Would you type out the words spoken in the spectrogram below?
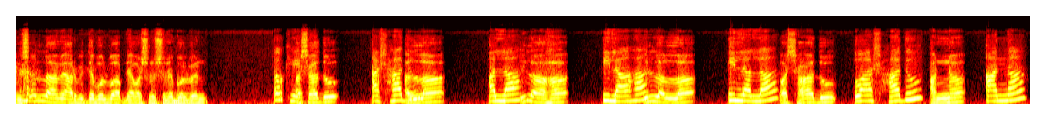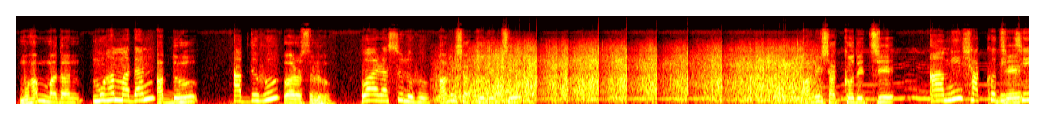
ইনশাল্লাহ আমি আরবিতে বলব আপনি আমার শুনে শুনে বলবেন। ওকে। আশাহাদু আশহাদু আল্লাহ আল্লাহ ইলাহা ইলাহা ইল্লাল্লাহ ইল্লাল্লাহ আশহাদু ওয়া আশহাদু আন্না আন্না মুহাম্মাদান মুহাম্মাদান আব্দুহু আবদুহু ওয়া রাসূলুহু ওয়া রাসূলুহু আমি সাক্ষ্য দিচ্ছি আমি সাক্ষ্য দিচ্ছি আমি সাক্ষ্য যে- দিচ্ছি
